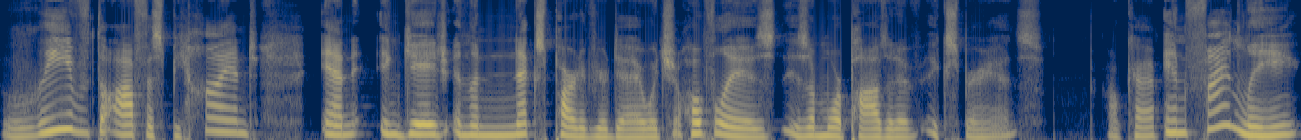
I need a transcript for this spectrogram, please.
leave the office behind and engage in the next part of your day, which hopefully is, is a more positive experience. Okay. And finally,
